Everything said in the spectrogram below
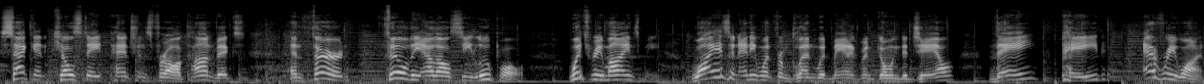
Second, kill state pensions for all convicts. And third, fill the LLC loophole. Which reminds me, why isn't anyone from Glenwood Management going to jail? They paid everyone.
